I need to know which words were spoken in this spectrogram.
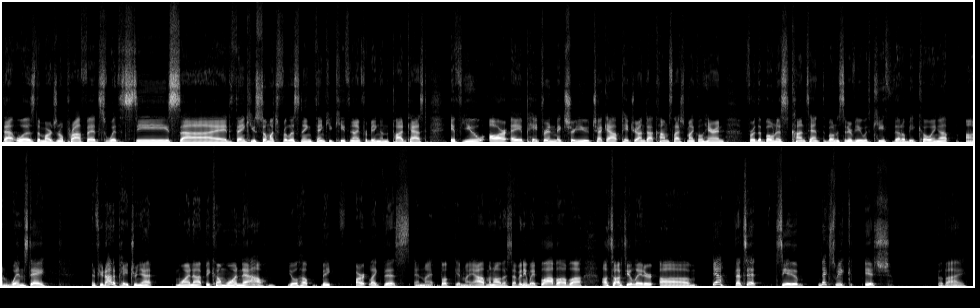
That was the Marginal Prophets with Seaside. Thank you so much for listening. Thank you, Keith Knight, for being on the podcast. If you are a patron, make sure you check out patreon.com slash Michael Harren for the bonus content, the bonus interview with Keith that'll be going up on Wednesday. And if you're not a patron yet, why not become one now? You'll help make art like this and my book and my album and all that stuff. Anyway, blah, blah, blah. I'll talk to you later. Um, yeah, that's it. See you next week ish. Bye bye.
